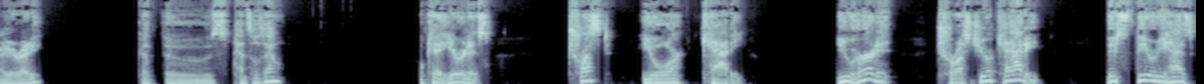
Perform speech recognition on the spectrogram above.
Are you ready? Got those pencils out? Okay, here it is. Trust your caddy. You heard it. Trust your caddy. This theory has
